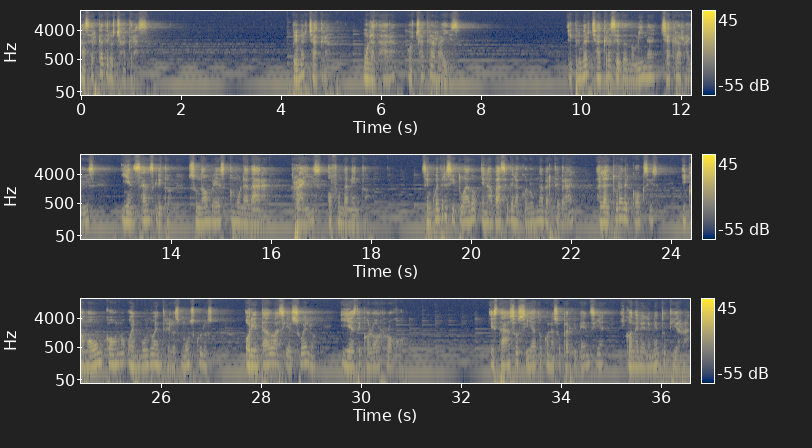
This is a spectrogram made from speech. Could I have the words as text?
acerca de los chakras. Primer chakra, Muladhara o chakra raíz. El primer chakra se denomina chakra raíz y en sánscrito su nombre es Muladhara, raíz o fundamento. Se encuentra situado en la base de la columna vertebral a la altura del coxis y como un cono o embudo entre los músculos, orientado hacia el suelo y es de color rojo. Está asociado con la supervivencia y con el elemento tierra.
